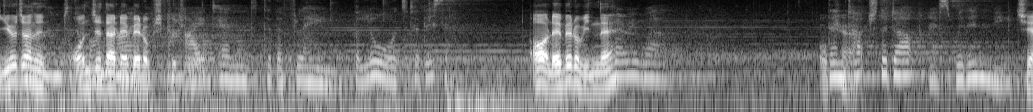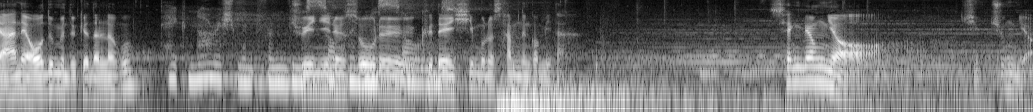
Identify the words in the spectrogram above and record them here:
이 여자는 언제 나 레벨업 시켜줘. 어 레벨업 있네. 오케이. 제 안에 어둠을 느껴달라고 주인 잃은 소울을 그대의. 힘으로 삼는 겁니다 생명력 집중력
